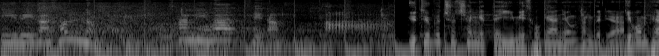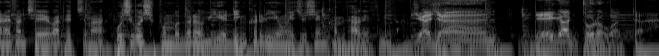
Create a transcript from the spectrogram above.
2위가 선능, 3위가 대감. 유튜브 초창기 때 이미 소개한 영상들이라 이번 편에선 제외가 됐지만 보시고 싶은 분들은 위에 링크를 이용해주신 감사하겠습니다. 짜잔, 내가 돌아왔다.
